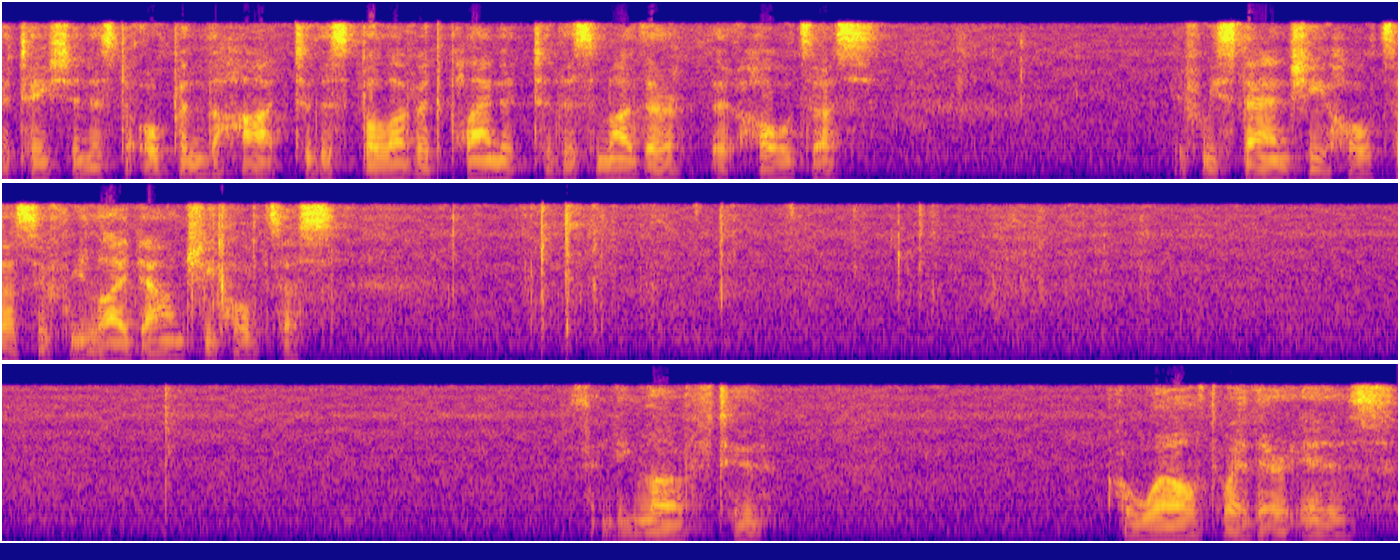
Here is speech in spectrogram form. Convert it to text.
Invitation is to open the heart to this beloved planet, to this mother that holds us. If we stand, she holds us. If we lie down, she holds us. Sending love to a world where there is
